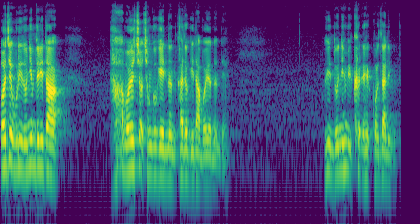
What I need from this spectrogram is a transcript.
어제 우리 누님들이 다 다 모였죠. 전국에 있는 가족이 다 모였는데 우리 누님이 그래 권사님입니다.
